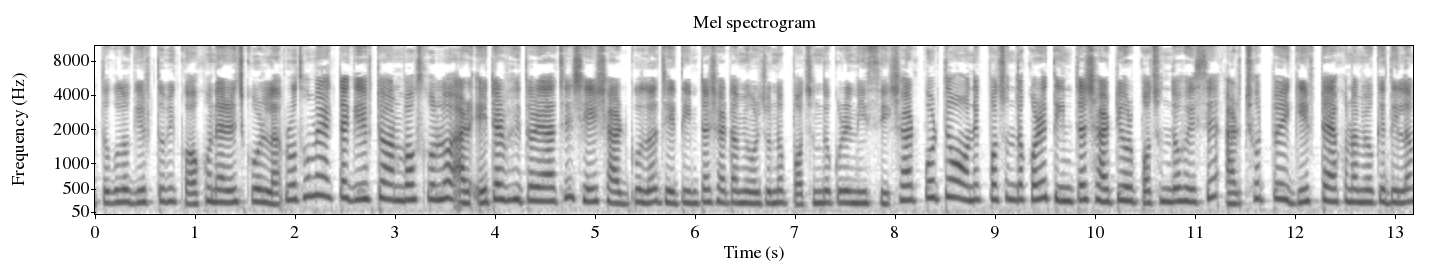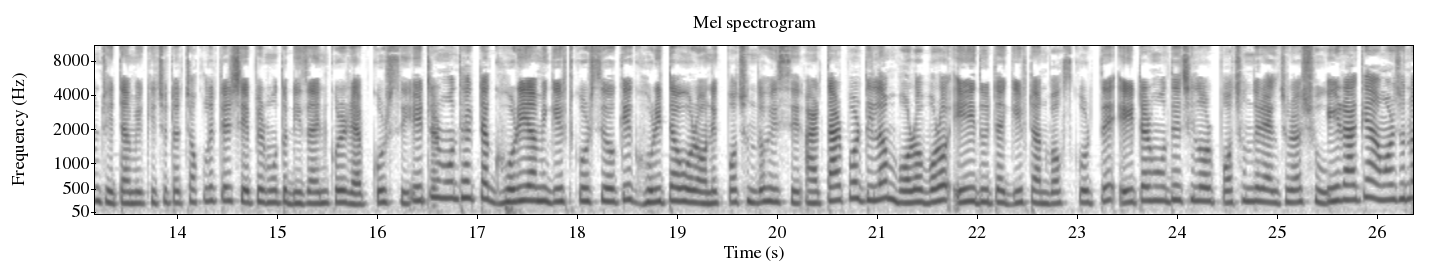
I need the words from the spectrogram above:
এতগুলো গিফট তুমি কখন অ্যারেঞ্জ করলা? প্রথমে একটা গিফট আনবক্স করল আর এটার ভিতরে আছে সেই শার্ট গুলো যে তিনটা শার্ট আমি ওর জন্য পছন্দ করে নিছি। শার্ট পরতেও অনেক পছন্দ করে, তিনটা শার্টই ওর পছন্দ হয়েছে। আর ছোট্ট এই গিফটটা এখন আমি ওকে দিলাম, যেটা আমি কিছুটা চকলেটের শেপের মতো ডিজাইন করে র্যাপ করছি। এটার মধ্যে একটা ঘড়ি আমি গিফট করছি ওকে, ঘড়িটাও ওর অনেক পছন্দ হয়েছে। আর তারপর দিলাম বড় বড় এই দুইটা গিফট আনবক্স করতে। এইটার মধ্যে ছিল ওর পছন্দের এক জোড়া শু। এর আগে আমার জন্য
